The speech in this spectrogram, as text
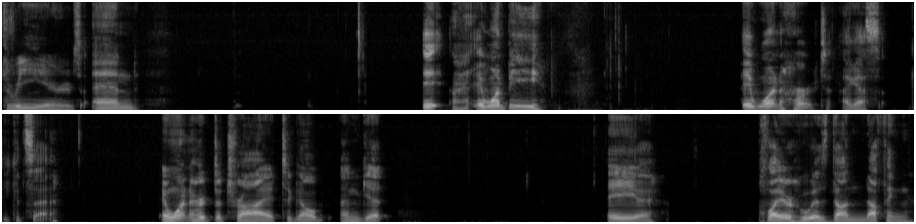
three years, and it it won't be it won't hurt, I guess you could say. It won't hurt to try to go and get a player who has done nothing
